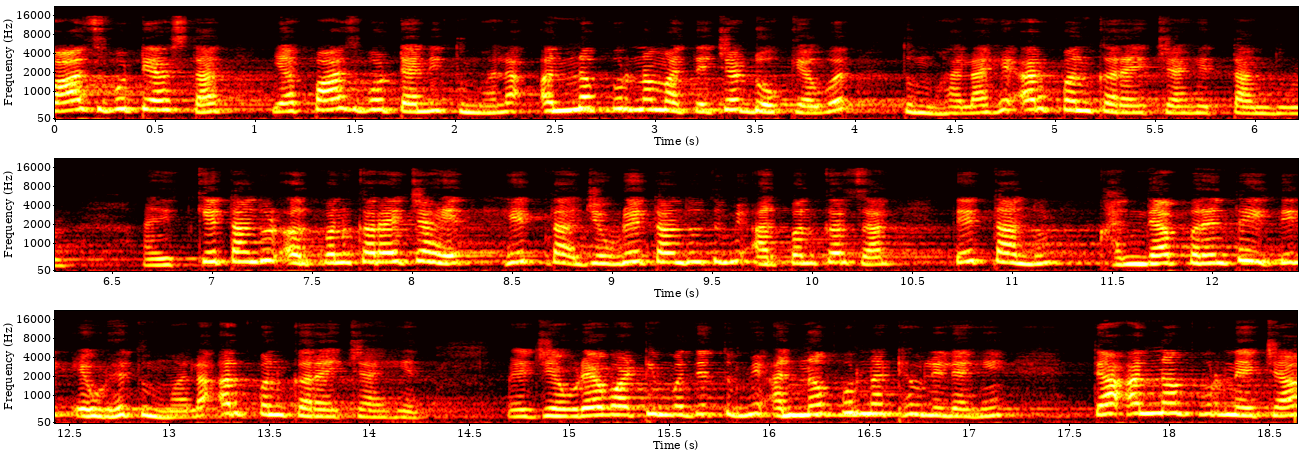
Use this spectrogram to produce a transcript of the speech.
पाच बोटे असतात या पाच बोट्यांनी तुम्हाला अन्नपूर्ण मातेच्या डोक्यावर तुम्हाला हे अर्पण करायचे आहेत तांदूळ. आणि इतके तांदूळ अर्पण करायचे आहेत हे ता- जेवढे तांदूळ तुम्ही अर्पण करसाल ते तांदूळ खांद्यापर्यंत येतील एवढे तुम्हाला अर्पण करायचे आहेत. म्हणजे जेवढ्या वाटीमध्ये तुम्ही अन्नपूर्णा ठेवलेली आहे त्या अन्नपूर्णेच्या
